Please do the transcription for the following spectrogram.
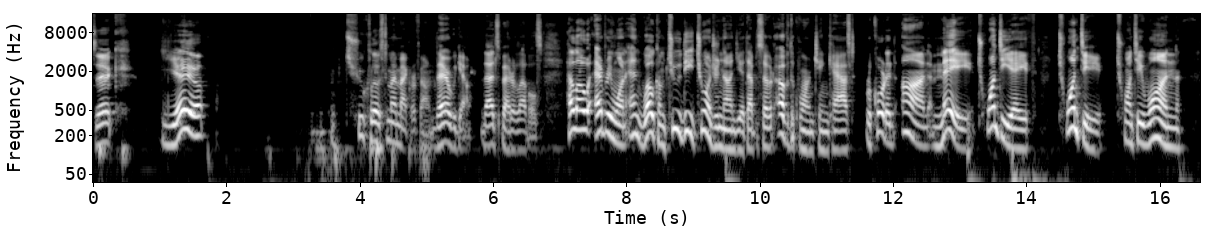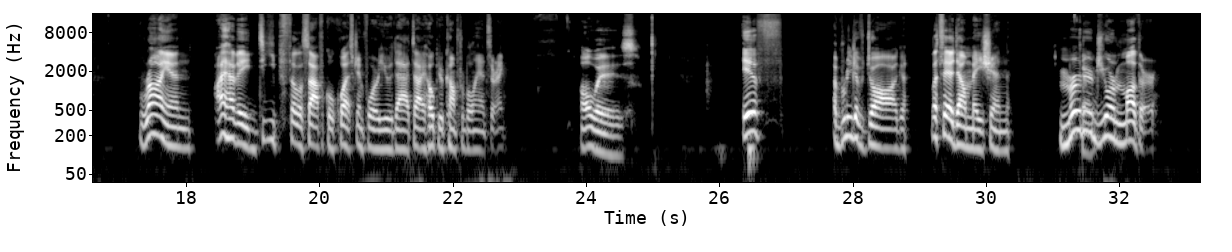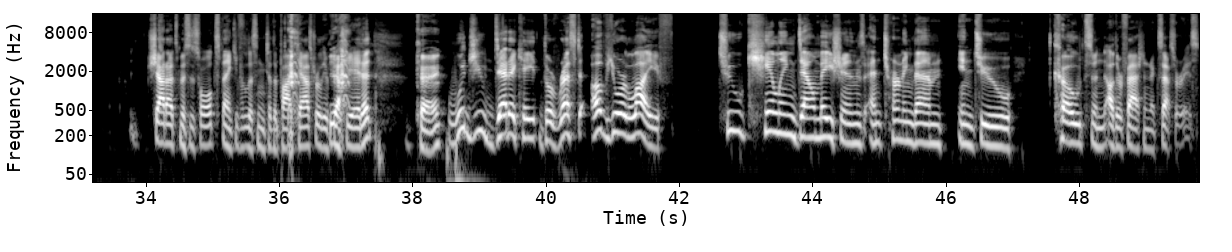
Sick. Yeah. Too close to my microphone. There we go. That's better levels. Hello, everyone, and welcome to the 290th episode of the Quarantine Cast, recorded on May 28th, 2021. Ryan, I have a deep philosophical question for you that I hope you're comfortable answering. Always. If a breed of dog, let's say a Dalmatian, murdered Okay. your mother, shout out to Mrs. Holtz. Thank you for listening to the podcast. Really Yeah. appreciate it. Okay. Would you dedicate the rest of your life to killing Dalmatians and turning them into coats and other fashion accessories?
